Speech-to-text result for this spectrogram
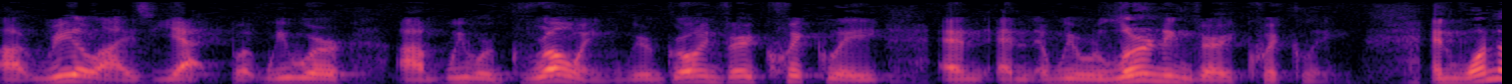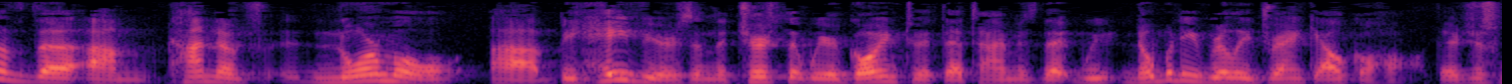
uh, realize yet, but we were, um, we were growing. We were growing very quickly, and, and, and we were learning very quickly. And one of the um, kind of normal uh, behaviors in the church that we were going to at that time is that we nobody really drank alcohol. There just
